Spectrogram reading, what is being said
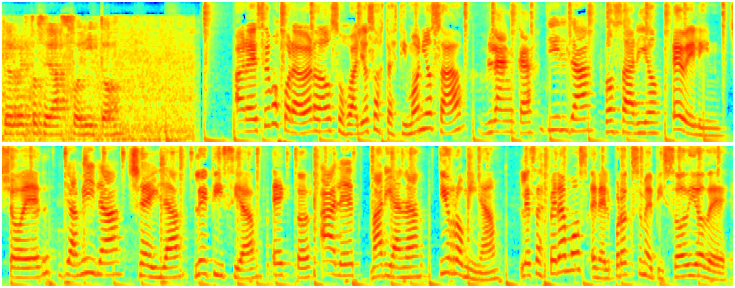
que el resto se da solito. Agradecemos por haber dado sus valiosos testimonios a Blanca, Gilda, Rosario, Evelyn, Joel, Yamila, Sheila, Leticia, Héctor, Alex, Mariana y Romina. Les esperamos en el próximo episodio de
